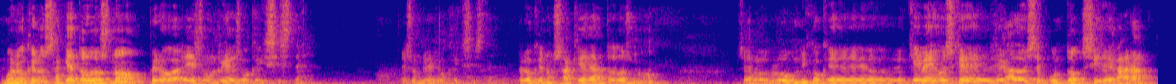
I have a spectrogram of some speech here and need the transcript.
Bueno, que nos saque a todos no, pero es un riesgo que existe. Es un riesgo que existe. Pero que nos saque a todos no. O sea, lo, lo único que, que veo es que llegado a ese punto, si llegara,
